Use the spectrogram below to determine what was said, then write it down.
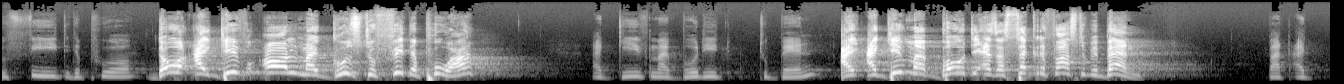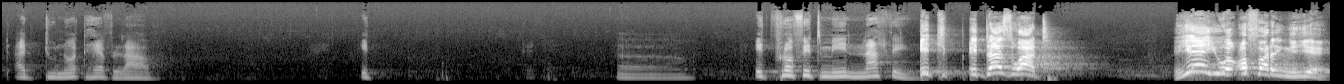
to feed the poor, Though I give all my goods to feed the poor, I give my body to burn, I, I give my body as a sacrifice to be burned. but I, I do not have love. It, uh, it profit me nothing. It, it does what? Here you are offering here.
